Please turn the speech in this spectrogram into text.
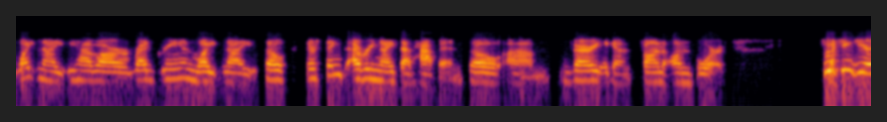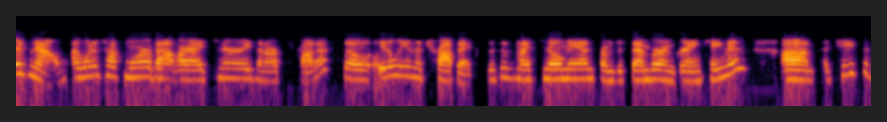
white night. We have our red, green, and white night. So there's things every night that happen. So um, very, again, fun on board. Switching gears now, I want to talk more about our itineraries and our products. So Italy in the tropics. This is my snowman from December in Grand Cayman. Um, a taste of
